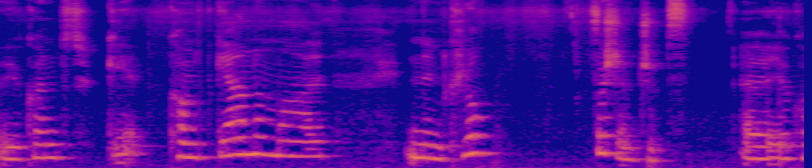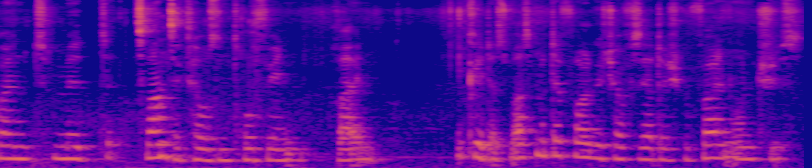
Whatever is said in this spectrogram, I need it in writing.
ihr könnt, ge kommt gerne mal in den Club Fish and Chips. Äh, ihr könnt mit 20.000 Trophäen rein. Okay, das war's mit der Folge. Ich hoffe, sie hat euch gefallen und tschüss.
